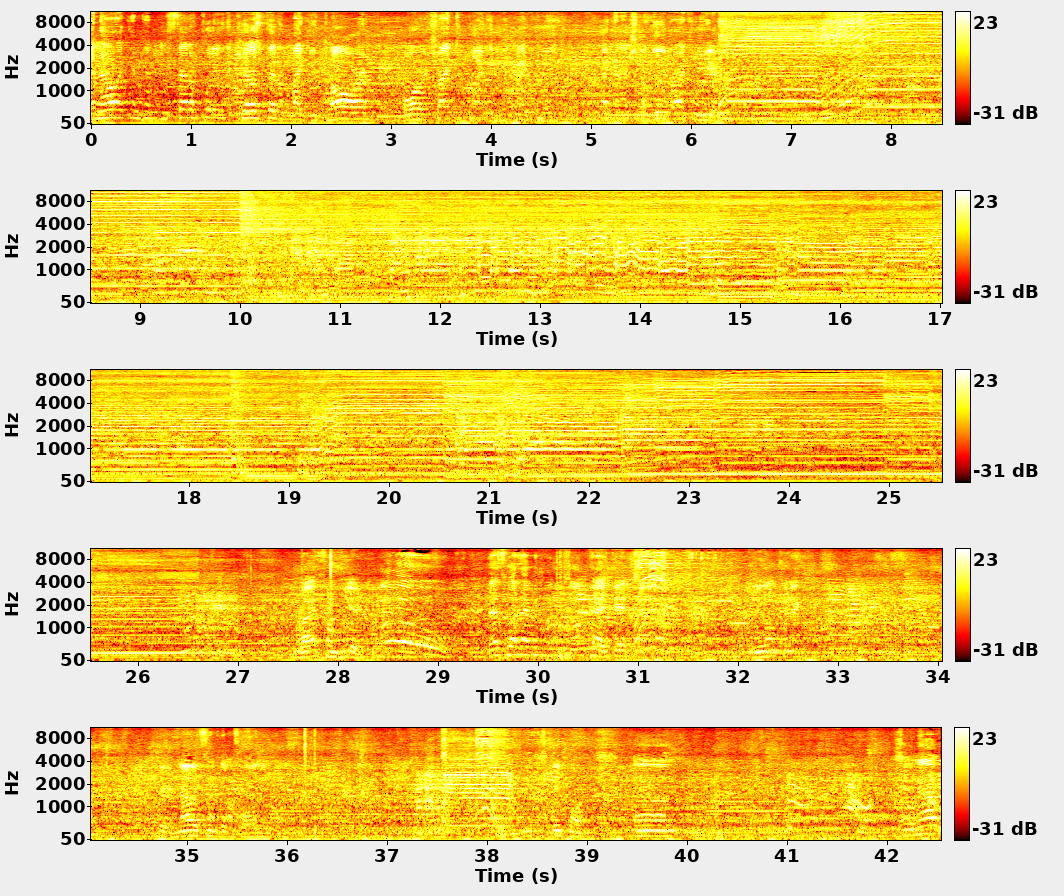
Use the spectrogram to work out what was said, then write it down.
and now I can instead of putting the Kaoss Pad on my guitar or trying to play with it with my foot, I can actually do it right from here. That's what happened when you don't pay attention. You don't connect. Here, now it's not gonna fall anymore. Sleep more. Um, so now,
